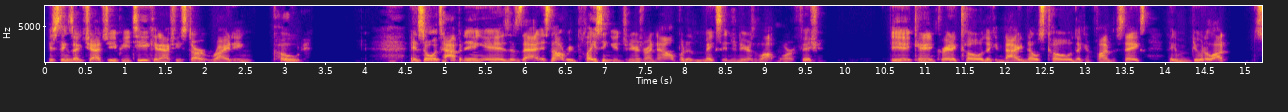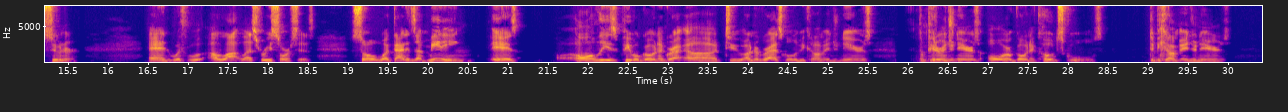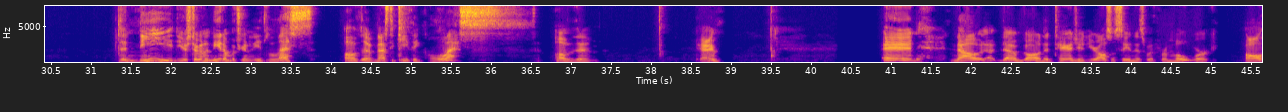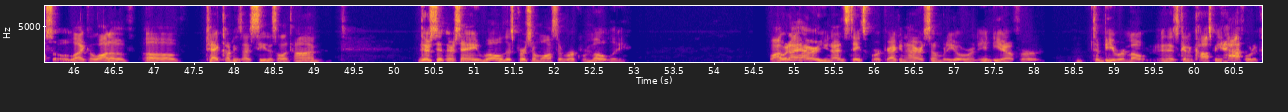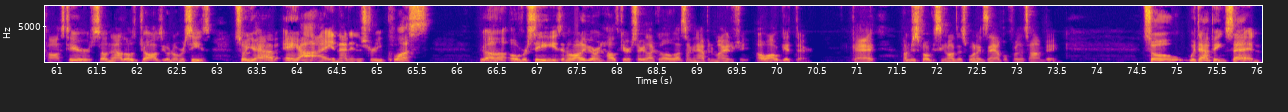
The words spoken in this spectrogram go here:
is things like ChatGPT can actually start writing code. And so what's happening is is that it's not replacing engineers right now, but it makes engineers a lot more efficient. It can create a code, they can diagnose code, they can find mistakes, they can do it a lot sooner and with a lot less resources. So what that ends up meaning is all these people going to gra- uh, to undergrad school to become engineers, computer engineers, or going to code schools to become engineers. The need you're still going to need them, but you're going to need less of them. That's the key thing. Less of them. Okay. And now that I've gone on a tangent, you're also seeing this with remote work also like a lot of of tech companies i see this all the time they're sitting there saying well this person wants to work remotely. Why would i hire a united states worker? I can hire somebody over in india for to be remote and it's going to cost me half what it costs here. So now those jobs are going overseas. So you have ai in that industry plus uh, overseas and a lot of you are in healthcare so you're like oh that's not going to happen in my industry. Oh i'll get there okay? I'm just focusing on this one example for the time being. So, with that being said,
